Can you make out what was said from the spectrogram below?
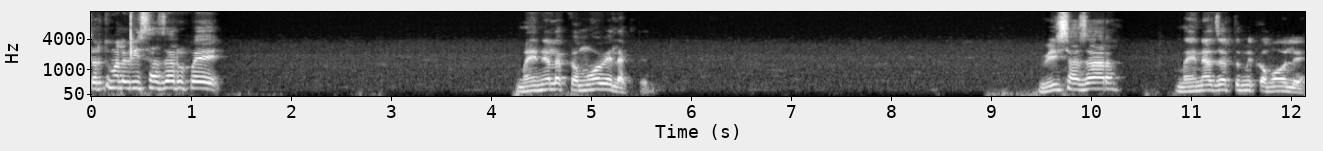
तर तुम्हाला वीस हजार रुपये महिन्याला कमवावे लागतील. वीस हजार महिन्यात जर तुम्ही कमवले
